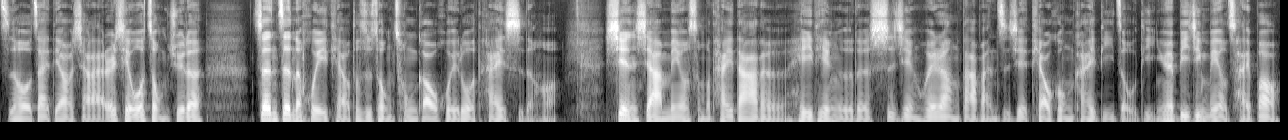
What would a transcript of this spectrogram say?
之后再掉下来。而且我总觉得真正的回调都是从冲高回落开始的哈，线下没有什么太大的黑天鹅的事件会让大盘直接跳空开低走低，因为毕竟没有财报。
